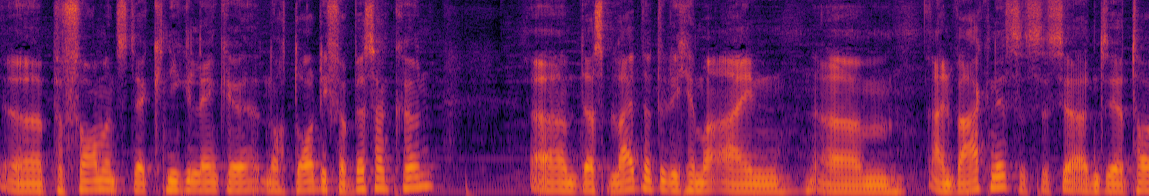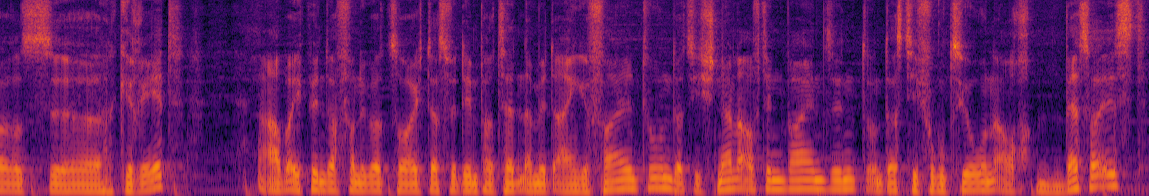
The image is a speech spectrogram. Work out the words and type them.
äh, Performance der Kniegelenke noch deutlich verbessern können. Ähm, das bleibt natürlich immer ein, ähm, ein Wagnis. Es ist ja ein sehr teures äh, Gerät. Aber ich bin davon überzeugt, dass wir den Patienten damit einen Gefallen tun, dass sie schneller auf den Beinen sind und dass die Funktion auch besser ist.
